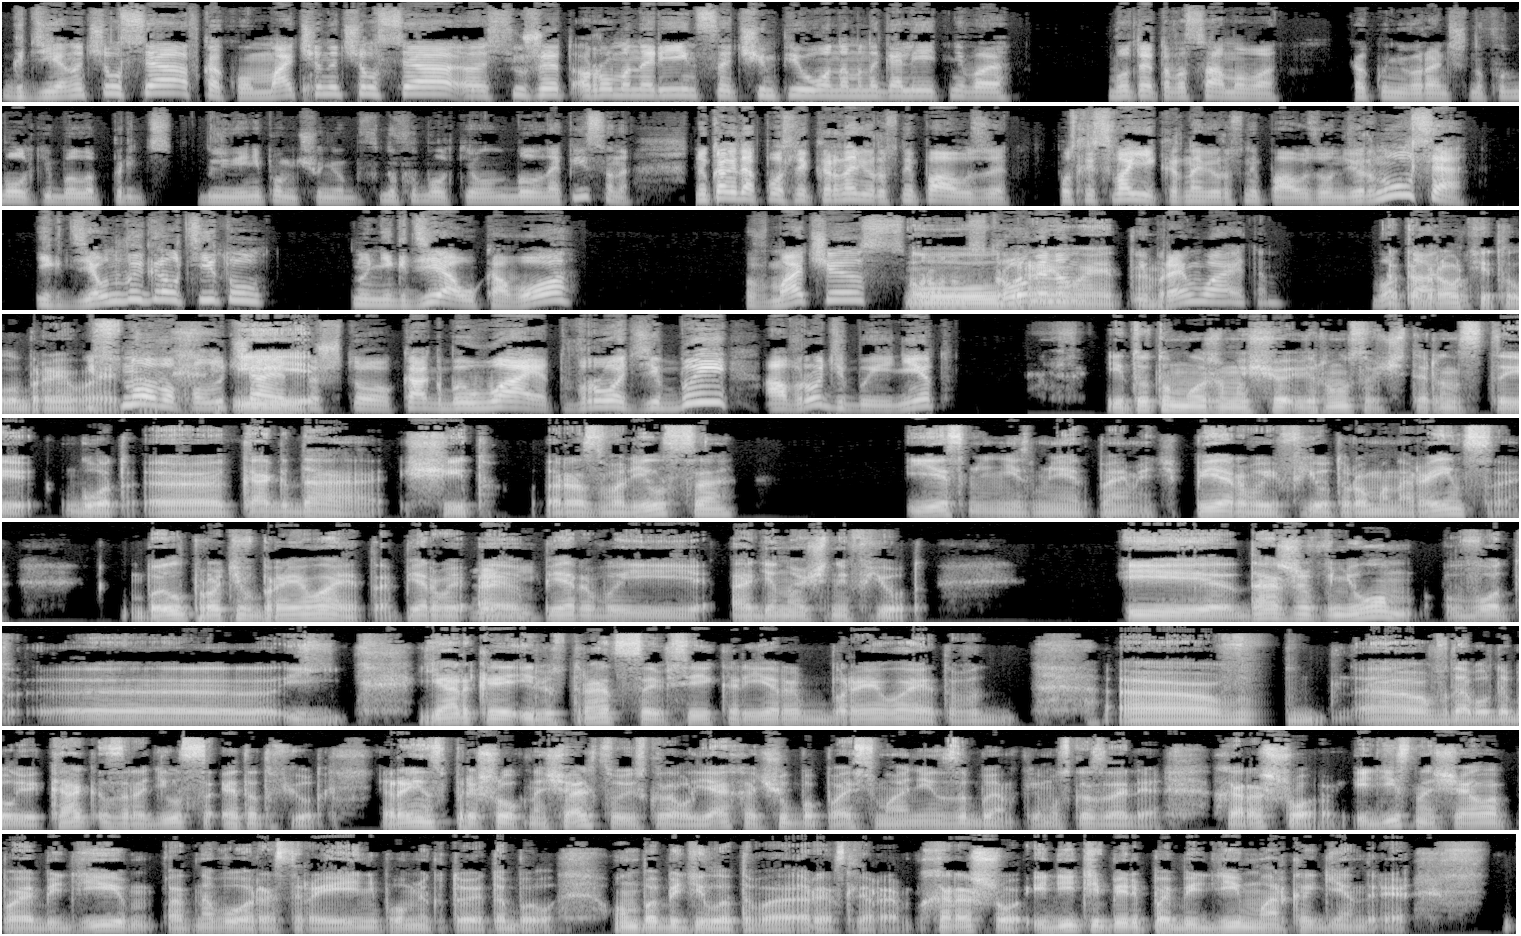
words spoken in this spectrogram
где начался, в каком матче начался э, сюжет Романа Рейнса, чемпиона многолетнего, вот этого самого, как у него раньше на футболке было, блин, я не помню, что у него на футболке было написано, но когда после коронавирусной паузы, после своей коронавирусной паузы он вернулся, и где он выиграл титул? Ну, нигде, а у кого? в матче с Строуменом и Брэем Уайтом. Вот Отобрал вот. титул у Брэя Уайта. И снова получается, и... что как бы Уайт вроде бы, а вроде бы и нет. И тут мы можем еще вернуться в 2014 год, э, когда щит развалился, если мне не изменяет память. Первый фьют Романа Рейнса был против Брэя Уайта, первый, э, первый одиночный фьют. И даже в нем вот э, яркая иллюстрация всей карьеры Брэя Уайта в, э, в, э, в WWE. Как зародился этот фьюд. Рейнс пришел к начальству и сказал, я хочу попасть в Money in the Bank. Ему сказали, хорошо, иди сначала победи одного рестлера. Я не помню, кто это был. Он победил этого рестлера. Хорошо, иди теперь победи Марка Генри.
